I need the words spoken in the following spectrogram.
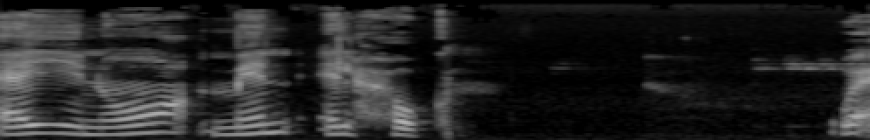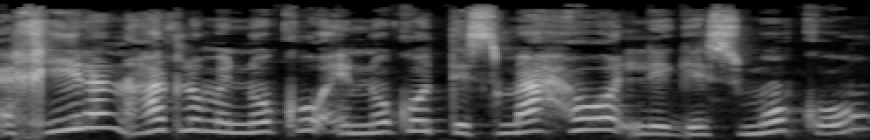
أي نوع من الحكم. وأخيرا هطلب منكم إنكم تسمحوا لجسمكم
